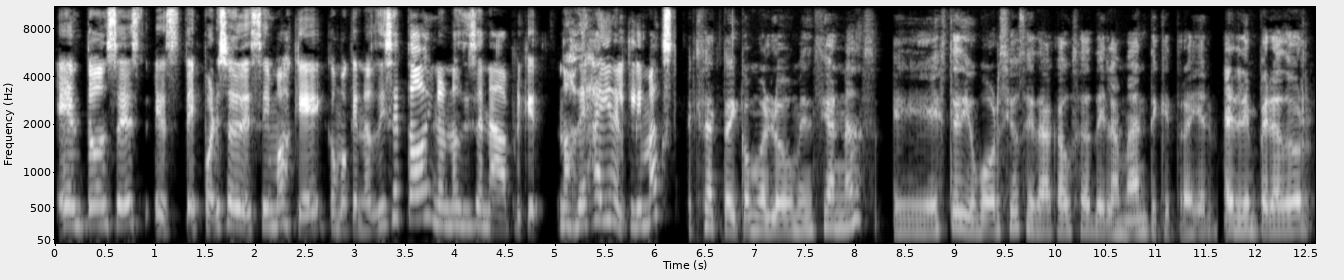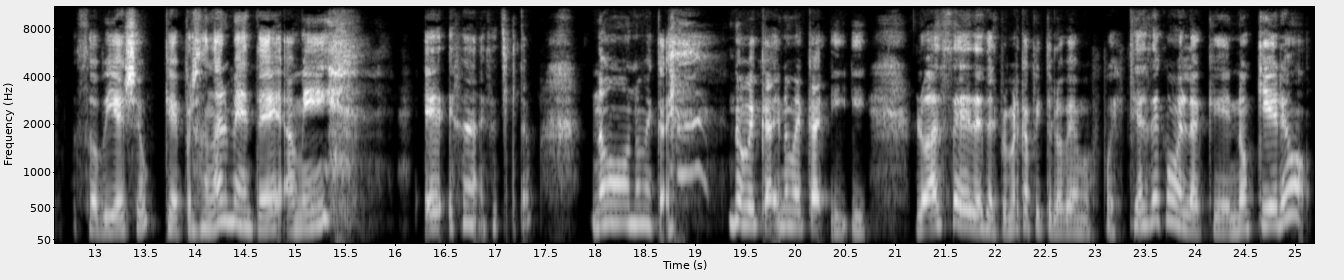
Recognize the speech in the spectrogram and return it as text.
Entonces, este, por eso decimos que como que nos dice todo y no nos dice nada, porque nos deja ahí en el clímax. Exacto, y como lo mencionas, eh, este divorcio se da a causa del amante que trae el, el emperador Sobieshu, que personalmente a mí, e, esa, esa chiquita, no, no me cae. no me cae, no me cae. Y, y, lo hace desde el primer capítulo, vemos, pues. Se hace como la que no quiero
